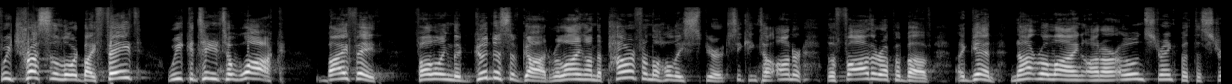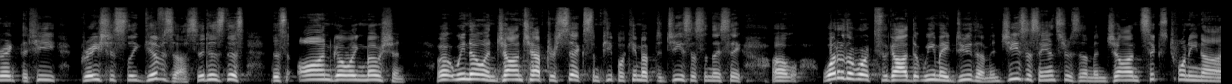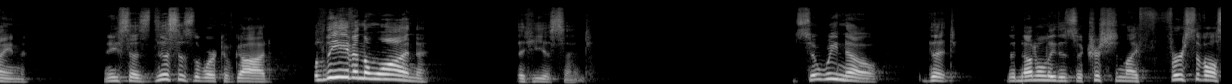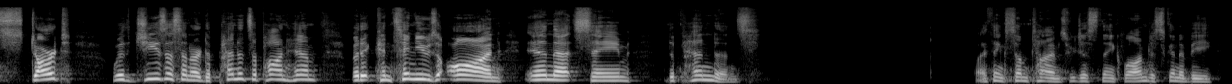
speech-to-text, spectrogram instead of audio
if we trust the Lord by faith, we continue to walk by faith following the goodness of God, relying on the power from the Holy Spirit, seeking to honor the Father up above. Again, not relying on our own strength, but the strength that He graciously gives us. It is this, this ongoing motion. Well, we know in John chapter 6, some people came up to Jesus and they say, uh, What are the works of God that we may do them? And Jesus answers them in John 6 29. And he says, This is the work of God. Believe in the one that he has sent. So we know that, that not only does the Christian life, first of all, start with Jesus and our dependence upon Him, but it continues on in that same dependence. I think sometimes we just think, well, I'm just going to be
